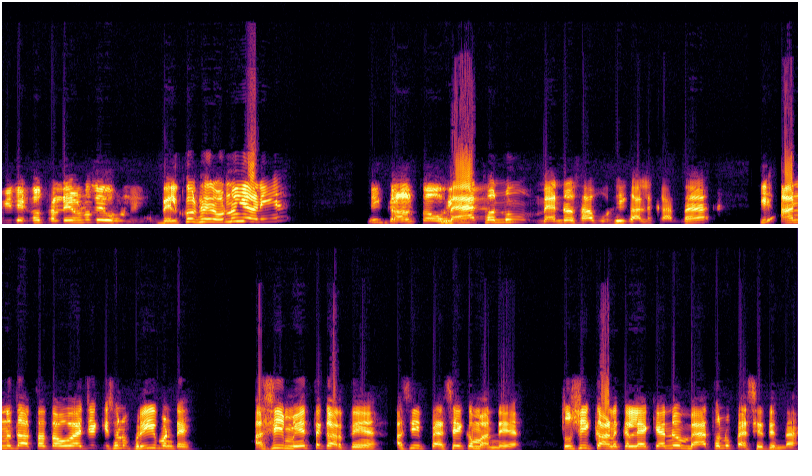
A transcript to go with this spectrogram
ਨੇ ਦੇਖੋ ਥੱਲੇ ਉਹਨਾਂ ਦੇ ਉਹ ਨੇ। ਬਿਲਕੁਲ ਫਿਰ ਉਹਨੂੰ ਹੀ ਆਣੀ ਹੈ। ਨਹੀਂ ਗੱਲ ਤਾਂ ਉਹੀ ਮੈਂ। ਤੁਹਾਨੂੰ ਮੈਨੂੰ ਸਾਹਿਬ ਉਹੀ ਗੱਲ ਕਰਦਾ ਕਿ ਅੰਨਦਾਤਾ ਤਾਂ ਉਹ ਹੈ ਜੇ ਕਿਸੇ ਨੂੰ ਫ੍ਰੀ ਵੰਡੇ। ਅਸੀਂ ਮਿਹਨਤ ਕਰਦੇ ਹਾਂ ਅਸੀਂ ਪੈਸੇ ਕਮਾਉਂਦੇ ਹਾਂ। ਤੁਸੀਂ ਕਣਕ ਲੈ ਕੇ ਆਉਂਦੇ ਹੋ ਮੈਂ ਤੁਹਾਨੂੰ ਪੈਸੇ ਦਿੰਦਾ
